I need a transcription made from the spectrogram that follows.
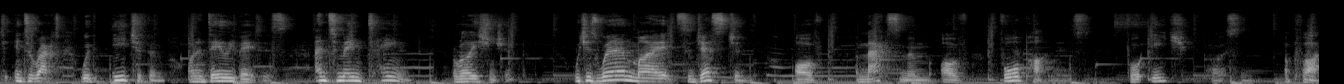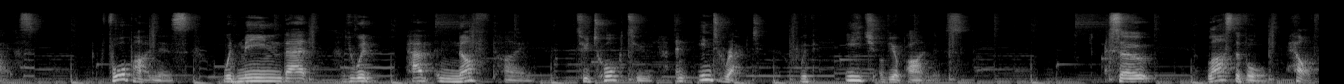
to interact with each of them on a daily basis and to maintain a relationship, which is where my suggestion of a maximum of four partners for each person applies. Four partners would mean that you would have enough time to talk to and interact with each of your partners. So, last of all, health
